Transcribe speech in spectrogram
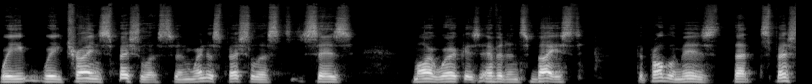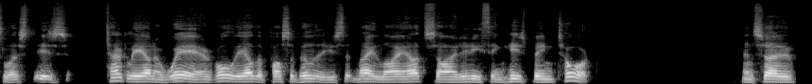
We we train specialists, and when a specialist says, "My work is evidence based," the problem is that specialist is totally unaware of all the other possibilities that may lie outside anything he's been taught. And so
